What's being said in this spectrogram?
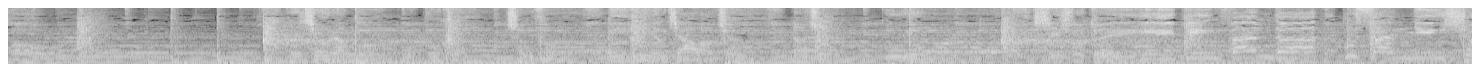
头。那就让我不可乘风，你一样骄傲着那种孤勇。谁说对弈平凡的不算英雄？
